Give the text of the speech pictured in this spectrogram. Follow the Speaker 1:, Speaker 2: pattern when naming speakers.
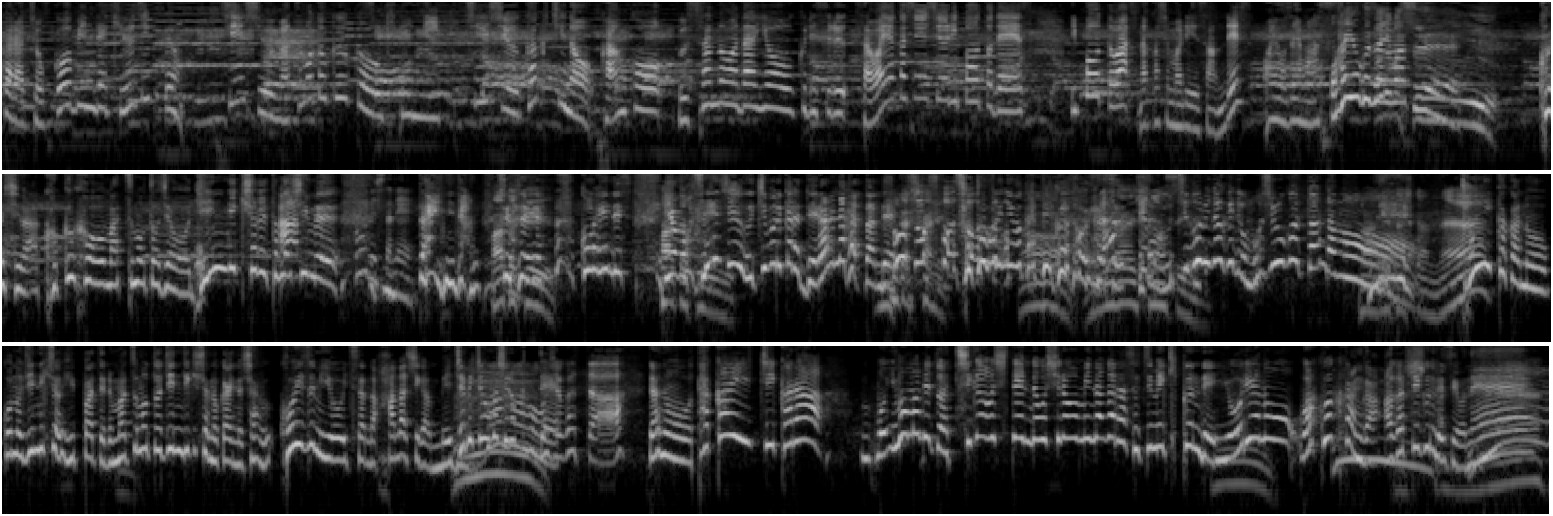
Speaker 1: 岡から直行便で90分。信州松本空港を起点に信州各地の観光物産の話題をお送りする爽やか信州リポートです。リポートは中島理恵さんです。おはようございます。
Speaker 2: おはようございます。今週は国宝松本城人力車で楽しむ
Speaker 1: そうでしたね。
Speaker 2: 第2弾
Speaker 3: パート2
Speaker 2: 後編です。いやもう先週内堀から出られなかったんで
Speaker 3: そうそうそう
Speaker 2: 外堀に向かっていこうと思います。
Speaker 3: だって
Speaker 1: でも内堀だけで面白かったんだもん、
Speaker 2: ね
Speaker 3: ね。
Speaker 2: とにかくあのこの人力車を引っ張ってる松本人力車の会の社夫小泉洋一さんの話がめちゃめちゃ面白くて。
Speaker 1: 面白かった。
Speaker 2: であの高い位置からもう今までとは違う視点でお城を見ながら説明聞くんで、よりあのワクワク感が上がっていくんですよね。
